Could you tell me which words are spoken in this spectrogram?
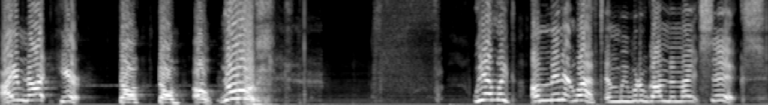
I am not here. Dum dumb. Oh no! We had like a minute left, and we would have gotten to night six.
